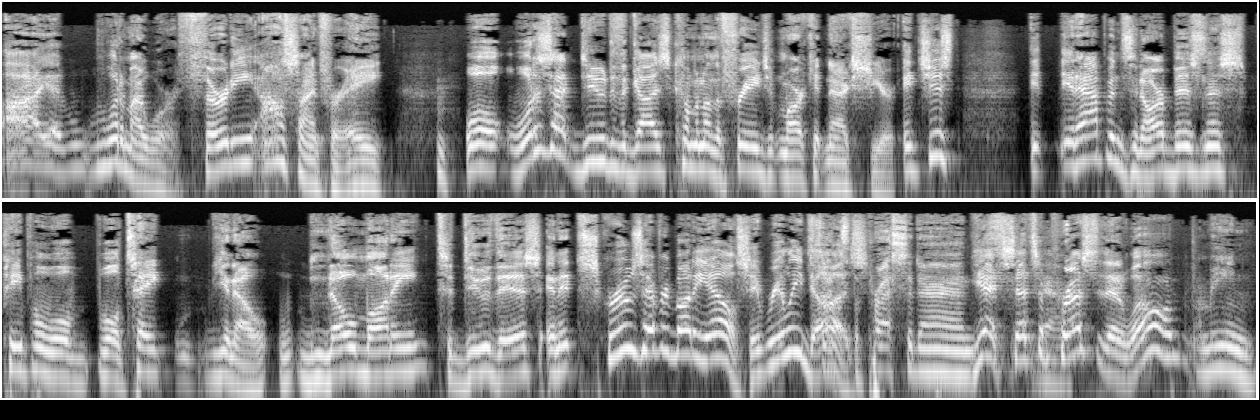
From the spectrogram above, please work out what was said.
I, uh, what am I worth? 30? I'll sign for eight. well, what does that do to the guys coming on the free agent market next year? It just, it, it happens in our business. People will, will take, you know, no money to do this and it screws everybody else. It really does. Sets the precedent. Yeah, it sets Yeah. a precedent. Well, I mean,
